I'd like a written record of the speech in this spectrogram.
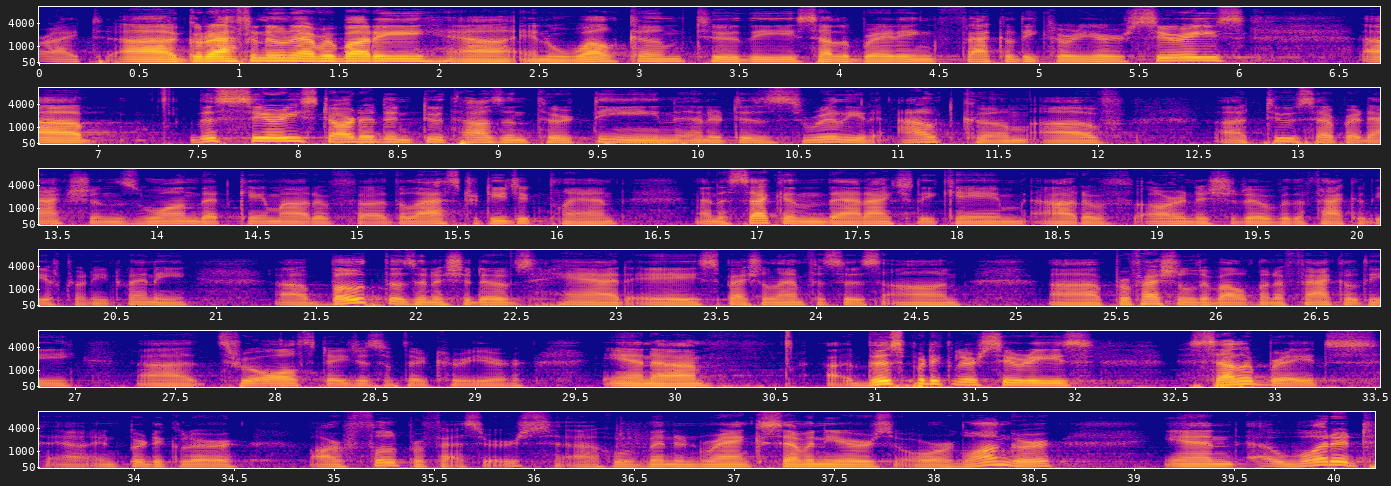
All right. Uh, good afternoon, everybody, uh, and welcome to the Celebrating Faculty Career Series. Uh, this series started in 2013, and it is really an outcome of uh, two separate actions, one that came out of uh, the last strategic plan, and a second that actually came out of our initiative with the Faculty of 2020. Uh, both those initiatives had a special emphasis on professional development of faculty uh, through all stages of their career. And uh, uh, this particular series celebrates, uh, in particular, our full professors uh, who've been in rank seven years or longer. And what it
